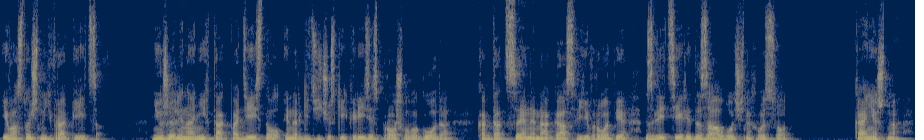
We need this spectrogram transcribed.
и восточноевропейцев? Неужели на них так подействовал энергетический кризис прошлого года, когда цены на газ в Европе взлетели до заоблачных высот? Конечно,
